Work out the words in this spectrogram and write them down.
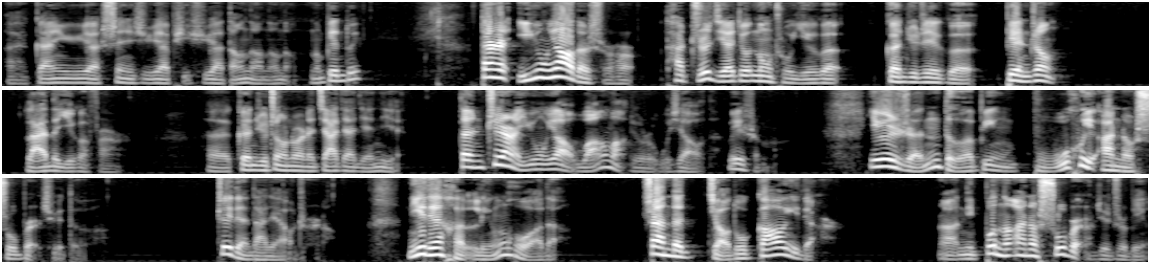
哎，肝郁啊、肾虚啊、脾虚啊等等等等，能辨对。但是，一用药的时候，他直接就弄出一个。根据这个辩证来的一个方呃，根据症状的加加减减，但这样一用药往往就是无效的。为什么？因为人得病不会按照书本去得，这点大家要知道。你得很灵活的，站的角度高一点啊，你不能按照书本上去治病，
